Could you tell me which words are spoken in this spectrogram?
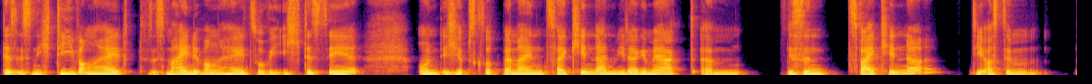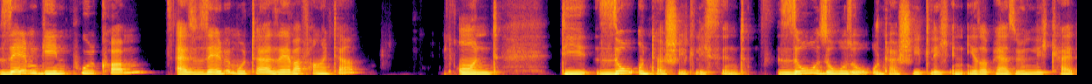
das ist nicht die Wahrheit, das ist meine Wahrheit, so wie ich das sehe. Und ich habe es gerade bei meinen zwei Kindern wieder gemerkt. Ähm, es sind zwei Kinder, die aus dem selben Genpool kommen, also selbe Mutter, selber Vater und die so unterschiedlich sind so, so, so unterschiedlich in ihrer Persönlichkeit.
